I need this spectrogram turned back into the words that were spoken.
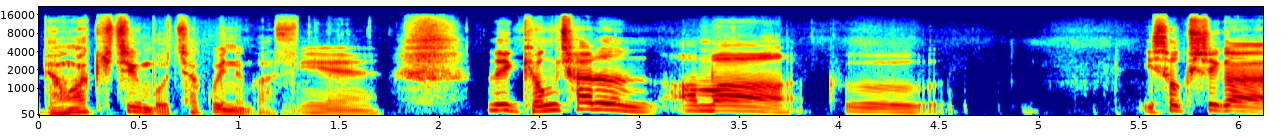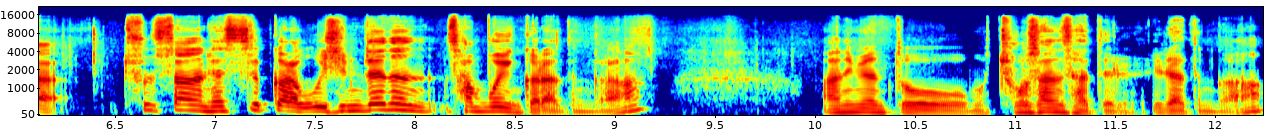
명확히 지금 못 찾고 있는 것 같습니다. 예. 근데 경찰은 아마 그 이석 씨가 출산을 했을 거라고 의심되는 산부인과라든가 아니면 또 뭐 조산사들이라든가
